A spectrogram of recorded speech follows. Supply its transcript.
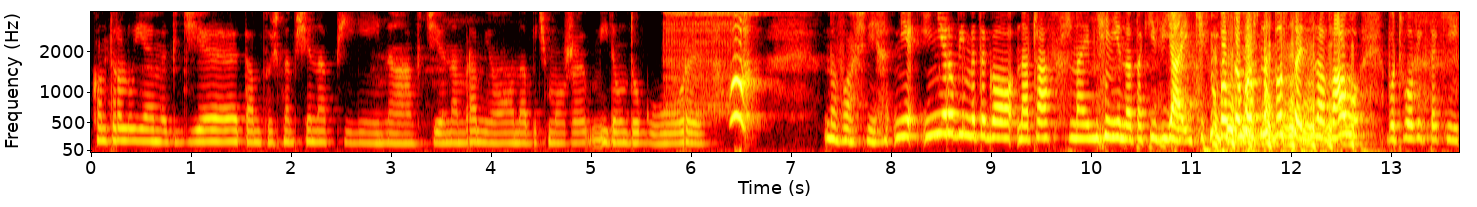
kontrolujemy, gdzie tam coś nam się napina, gdzie nam ramiona być może idą do góry. No właśnie. Nie, I nie robimy tego na czas, przynajmniej nie na taki z jajkiem, bo to można dostać zawału, bo człowiek taki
